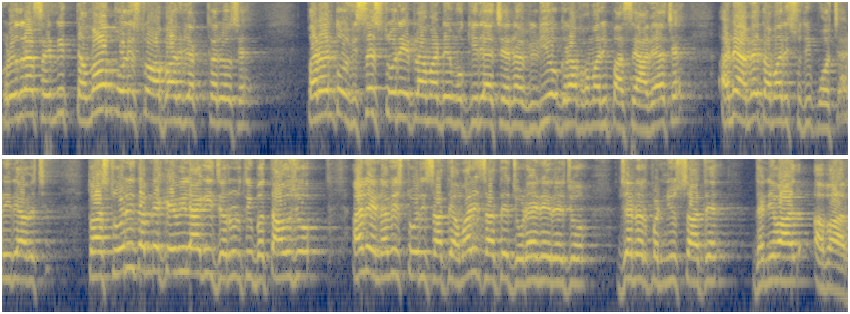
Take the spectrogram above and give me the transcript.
વડોદરા શહેરની તમામ પોલીસનો આભાર વ્યક્ત કર્યો છે. પરંતુ વિશેષ સ્ટોરી એટલા માટે મૂકી રહ્યા છે, એના વિડીયોગ્રાફ અમારી પાસે આવ્યા છે અને અમે તમારી સુધી પહોંચાડી રહ્યા છે તો આ સ્ટોરી તમને કેવી લાગી જરૂરથી બતાવજો અને નવી સ્ટોરી સાથે અમારી સાથે જોડાઈને રહેજો. જનઅર્પણ ન્યૂઝ સાથે. ધન્યવાદ, આભાર.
